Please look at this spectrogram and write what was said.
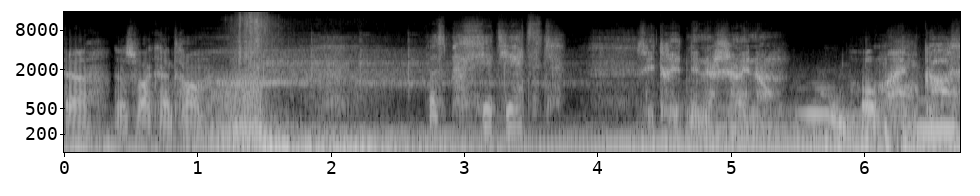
Ja, das war kein Traum. Was passiert jetzt? Sie treten in Erscheinung. Oh mein Gott.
